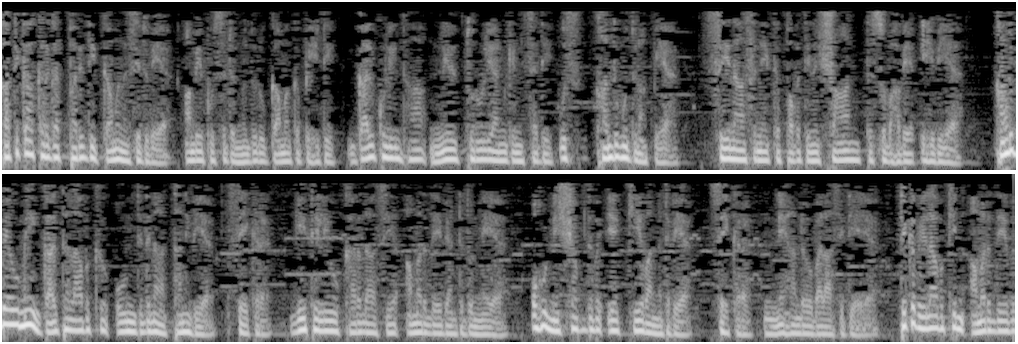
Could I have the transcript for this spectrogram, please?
කතිකා කරගත් පරිදි ගමන සිදුවේ. අඹේ පුස්සට නුදුරු ගමක පිහිටි ගල් කුලින් හා නිල් තුරුලියන්ගෙන් සැදී උස් කඳු මුදුනක් විය. සේනාසනයක පවතින ශාන්ත ස්වභාවය එහි විය. කඳු බැවුමේ ගල්තලාවක වුන් දෙදෙනා තනි විය. සේකර ගීතෙලියු කරදාසිය අමරදේවයන්ට දුන්නේය. ඔහු නිශ්ශබ්දව එය කියවන්නට විය. සේකර නිහඬව බලා සිටියේය. ටික වේලාවකින් අමරදේව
